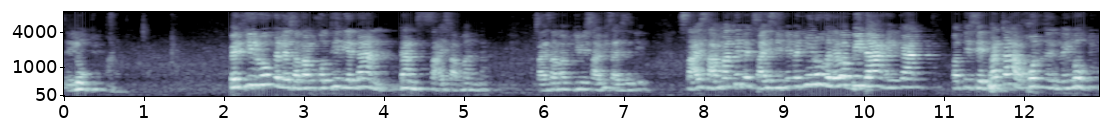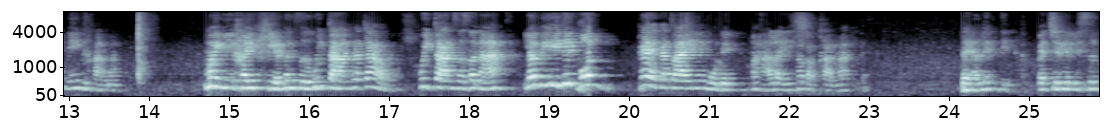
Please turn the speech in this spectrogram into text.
ในโลกยุคใหม่เป็นที่รู้กันเลยสำหรับคนที่เรียนด้านด้านสายสามัญนะสายสามัญจะมีสายวิทย์สายศิลป์สายสามัญที่เป็นสายศิลป์นี่เป็นที่รู้กันเลยว่าบิดาแห่งการ ปฏิเสธพระเจ้าคนหนึ่งในโลกยุคนี้คือใครมาไม่มีใครเขียนหนังสือวิจารณ์พระเจ้า วิจารณ์ศาสนา แล้วมีอิทธิพลแพร่กระจายในหมู่เด็กมหาลัยเท่ากับคาร์ล มาร์กซ์ dialectic materialism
